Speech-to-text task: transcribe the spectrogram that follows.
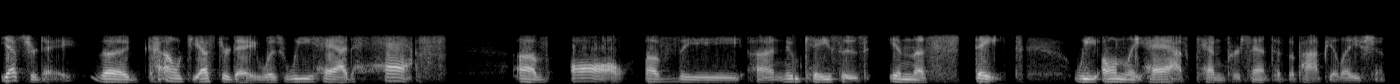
yesterday. The count yesterday was we had half of all of the uh, new cases in the state. We only have 10% of the population.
